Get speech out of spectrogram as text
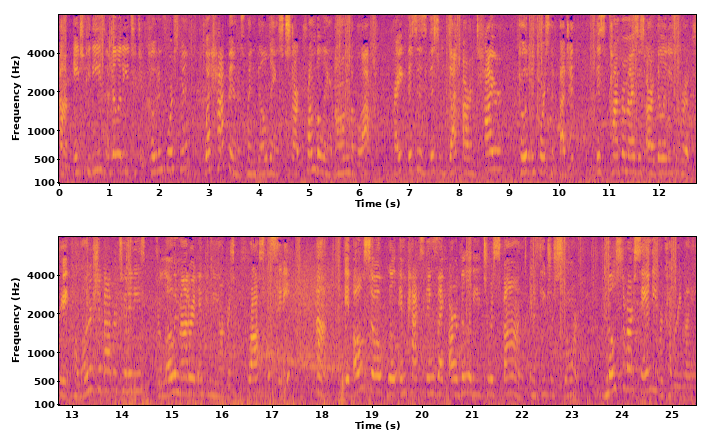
um, HPD's ability to do code enforcement. What happens when buildings start crumbling on the block, right? This is this will gut our entire code enforcement budget. This compromises our ability to create home ownership opportunities for low and moderate income New Yorkers across the city. Um, it also will impact things like our ability to respond in a future storm. Most of our Sandy recovery money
